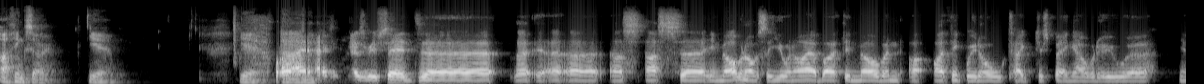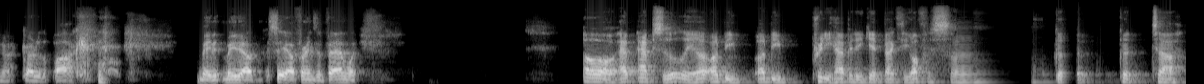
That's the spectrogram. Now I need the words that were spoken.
I think so. Yeah. Yeah. Well, um, as, as, we've said, uh, uh, uh, us, us uh, in Melbourne, obviously you and I are both in Melbourne. I, I think we'd all take just being able to, uh, you know, go to the park, meet meet up, see our friends and family. Oh, absolutely! I'd be I'd be pretty happy to get back to the office. So got got uh,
